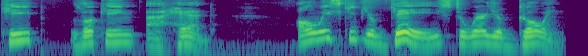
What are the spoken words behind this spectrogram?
keep looking ahead. Always keep your gaze to where you're going.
